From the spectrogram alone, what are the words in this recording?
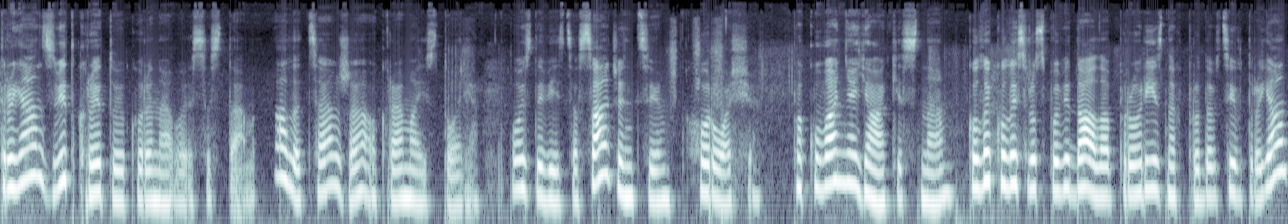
Троян з відкритою кореневою системою. Але це вже окрема історія. Ось дивіться, саджанці хороші. Пакування якісне. Коли колись розповідала про різних продавців троянд,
